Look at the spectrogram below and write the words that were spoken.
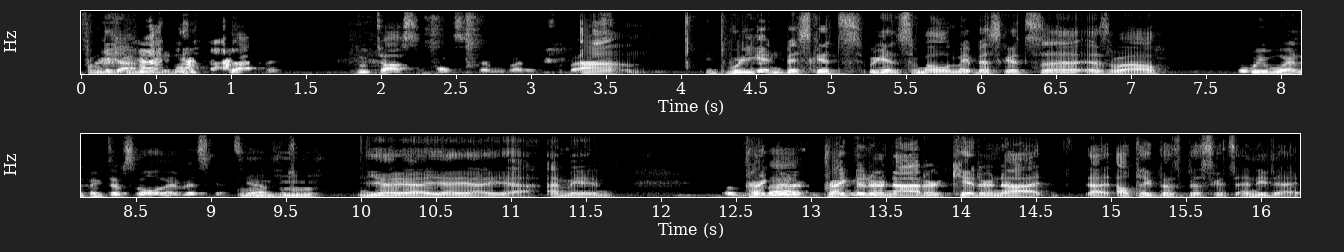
from the Yeah. community. Exactly. Move to Austin, Texas, everybody. It's the. Um, were you getting biscuits? We're getting some Olamaie biscuits uh, as well. but we went and picked up some holiday biscuits. Yeah, for sure. Mhm. yeah, yeah, yeah, yeah, yeah. I mean, Those are the pregnant, pregnant or not, or kid or not, I- I'll take those biscuits any day.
